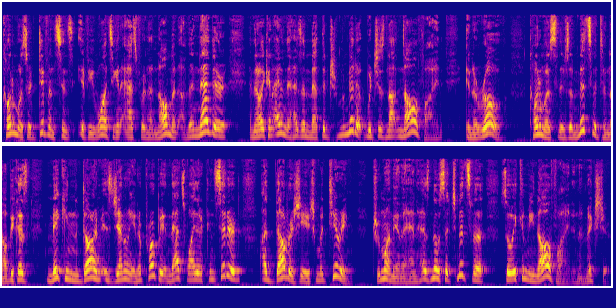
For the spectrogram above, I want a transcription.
Konimos are different since if he wants, he can ask for an annulment of the neder, and they're like an item that has a method to permit it, which is not nullified in a robe. Konimos, there's a mitzvah to null because making nadarim is generally inappropriate, and that's why they're considered a davar sheyesh matirin. Truma, on the other hand, has no such mitzvah, so it can be nullified in a mixture.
